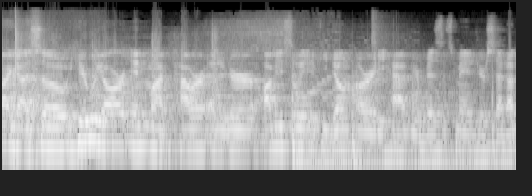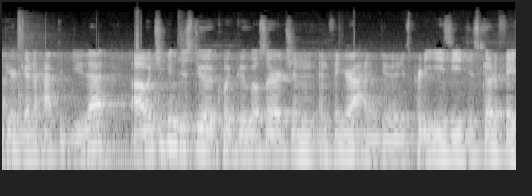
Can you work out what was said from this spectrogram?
Alright guys, so here we are in my Power Editor. Obviously, if you don't already have your Business Manager set up, you're gonna have to do that. Uh, which you can just do a quick Google search and, and figure out how to do it. It's pretty easy. Just go to Facebook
